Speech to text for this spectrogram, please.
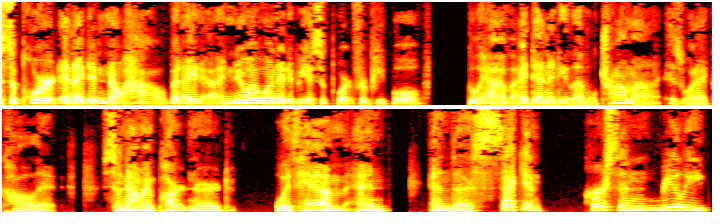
a support and I didn't know how, but I, I knew I wanted to be a support for people who have identity level trauma is what I call it. So now I'm partnered with him and, and the second person really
